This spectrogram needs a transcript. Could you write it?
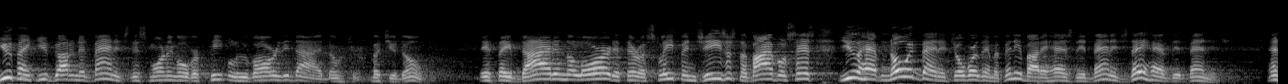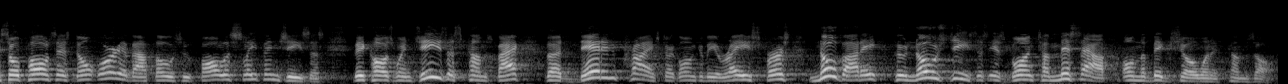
You think you've got an advantage this morning over people who've already died, don't you? But you don't. If they've died in the Lord, if they're asleep in Jesus, the Bible says you have no advantage over them. If anybody has the advantage, they have the advantage. And so Paul says, don't worry about those who fall asleep in Jesus, because when Jesus comes back, the dead in Christ are going to be raised first. Nobody who knows Jesus is going to miss out on the big show when it comes off.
